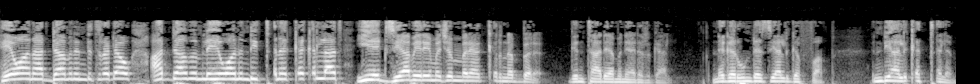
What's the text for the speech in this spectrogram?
ሔዋን አዳምን እንድትረዳው አዳምም ለሔዋን እንዲጠነቀቅላት ይህ እግዚአብሔር የመጀመሪያ ዕቅድ ነበረ። ግን ታዲያ ምን ያደርጋል? ነገሩ እንደዚህ አልገፋም እንዲህ አልቀጠለም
